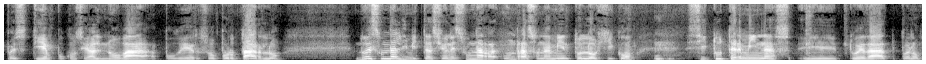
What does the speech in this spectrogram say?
pues, tiempo considerable no va a poder soportarlo, no es una limitación, es una un razonamiento lógico. Si tú terminas eh, tu edad, bueno,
